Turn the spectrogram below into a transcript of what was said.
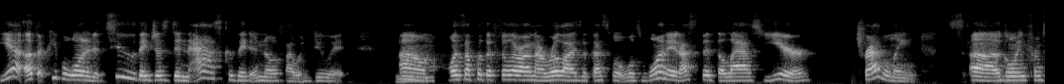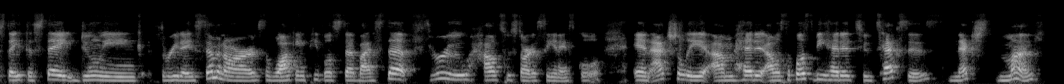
yeah, other people wanted it too, they just didn't ask because they didn't know if I would do it. Mm. Um, once I put the filler on, I realized that that's what was wanted, I spent the last year traveling, uh, going from state to state, doing three day seminars, walking people step by step through how to start a CNA school. And actually, I'm headed, I was supposed to be headed to Texas next month.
